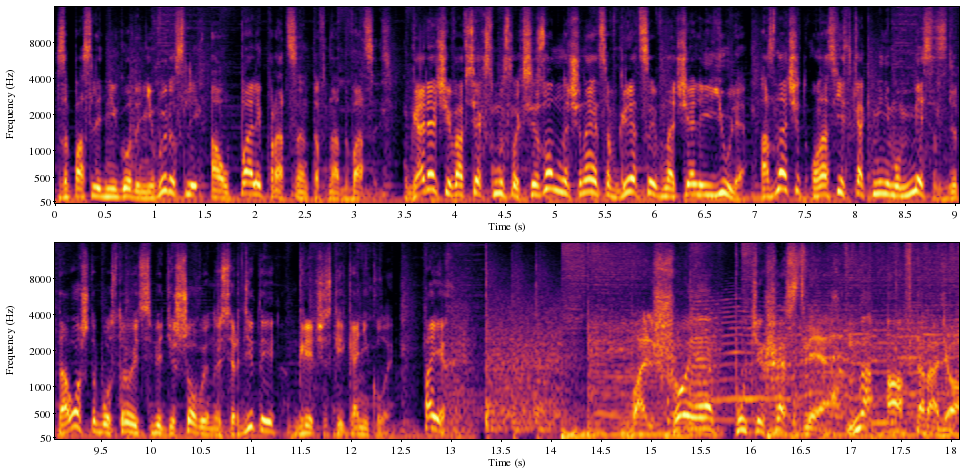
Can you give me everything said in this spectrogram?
за последние годы не выросли, а упали процентов на 20. Горячий во всех смыслах сезон начинается в Греции в начале июля, а значит у нас есть как минимум месяц для того, чтобы устроить себе дешевые, но сердитые греческие каникулы. Поехали! Большое путешествие на Авторадио.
